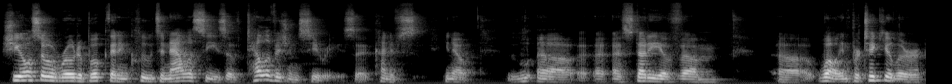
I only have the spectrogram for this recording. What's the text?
She also wrote a book that includes analyses of television series, a kind of, you know, uh, a, a, study of, um, uh, well, in particular,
